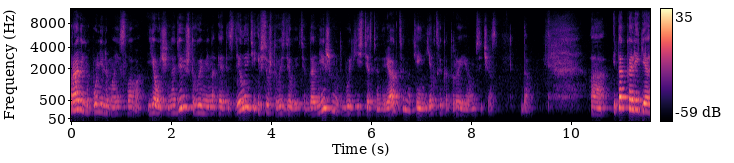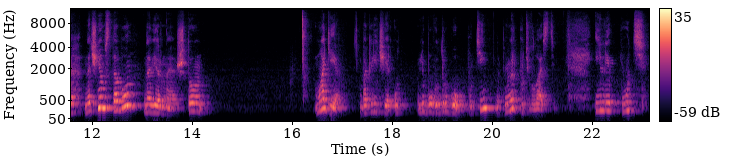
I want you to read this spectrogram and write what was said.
правильно поняли мои слова. Я очень надеюсь, что вы именно это сделаете, и все, что вы сделаете в дальнейшем, это будет естественной реакцией на те инъекции, которые я вам сейчас дам. А, итак, коллеги, начнем с того, наверное, что магия, в отличие от любого другого пути, например, путь власти или путь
